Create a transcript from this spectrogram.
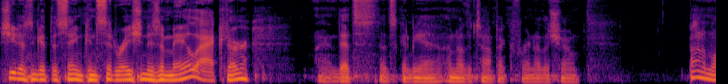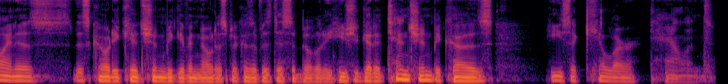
she doesn't get the same consideration as a male actor. And that's that's going to be a, another topic for another show. Bottom line is, this Kodi kid shouldn't be given notice because of his disability. He should get attention because he's a killer talent.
